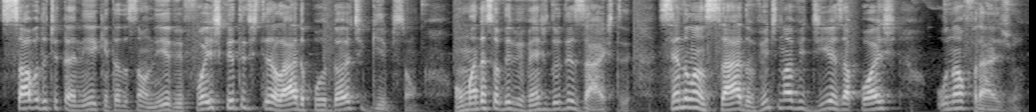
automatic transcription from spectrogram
Salva do Titanic em tradução livre, foi escrito e estrelado por Dorothy Gibson, uma das sobreviventes do desastre, sendo lançado 29 dias após o naufrágio.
